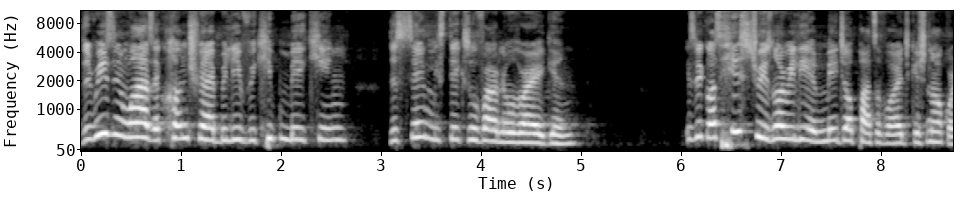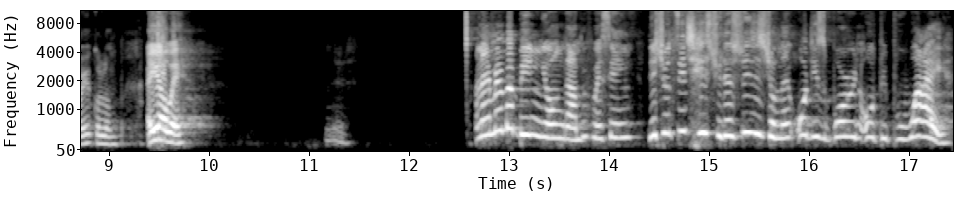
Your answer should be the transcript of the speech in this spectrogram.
The reason why, as a country, I believe we keep making the same mistakes over and over again is because history is not really a major part of our educational curriculum. Are you aware? And I remember being young and people were saying they should teach history. They should teach history. I'm like, oh, these boring old people. Why?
